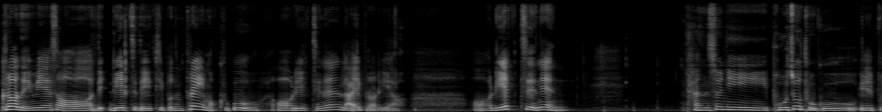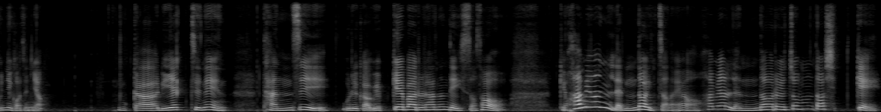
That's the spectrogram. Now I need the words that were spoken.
그런 의미에서 React Native는 framework고 어, React는 라이브러리예요. 어, React는 단순히 보조 도구일 뿐이거든요. 그러니까 React는 단지 우리가 웹 개발을 하는 데 있어서 화면 render 있잖아요. 화면 render를 좀 더 쉽게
